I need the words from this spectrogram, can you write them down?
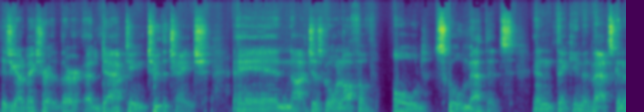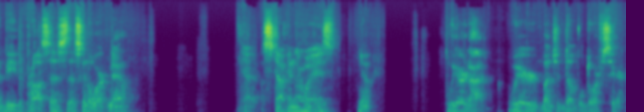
is you got to make sure that they're adapting to the change and not just going off of old school methods and thinking that that's going to be the process that's going to work. now. yeah. Stuck in their ways. Yep. We are not. We're a bunch of double dwarfs here.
